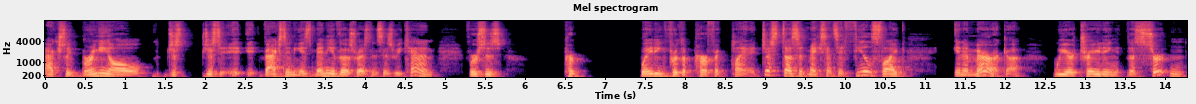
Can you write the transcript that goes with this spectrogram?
actually bringing all, just just vaccinating as many of those residents as we can versus per, waiting for the perfect plan. It just doesn't make sense. It feels like in America, we are trading the certain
